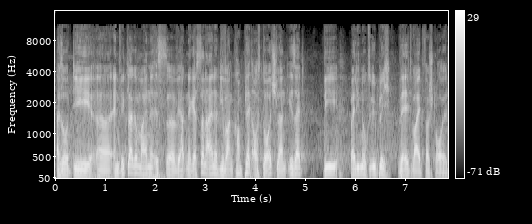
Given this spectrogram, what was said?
Also die äh, Entwicklergemeinde ist, äh, wir hatten ja gestern eine, die waren komplett aus Deutschland. Ihr seid wie bei Linux üblich weltweit verstreut.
